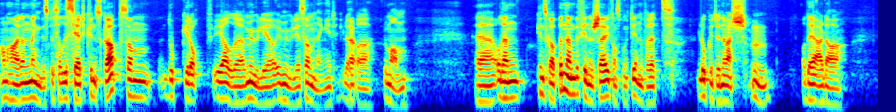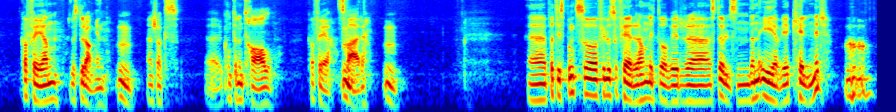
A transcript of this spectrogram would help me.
han har en mengde spesialisert kunnskap som dukker opp i alle mulige og umulige sammenhenger i løpet av romanen. Eh, og den kunnskapen den befinner seg i utgangspunktet innenfor et lukket univers. Mm. Og det er da kafeen, restauranten. Mm. En slags eh, kontinental kafésfære. Mm. mm. Eh, på et tidspunkt så filosoferer han litt over eh, størrelsen 'den evige kelner'. Mm.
